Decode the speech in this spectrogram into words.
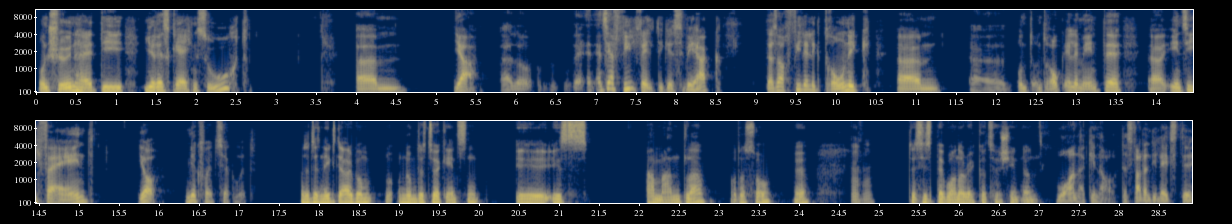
und Schönheit, die ihresgleichen sucht. Ähm, ja, also ein, ein, sehr vielfältiges Werk, das auch viel Elektronik ähm, äh, und, und Rock-Elemente äh, in sich vereint. Ja, mir gefällt es sehr gut. Also das nächste Album, und um das zu ergänzen, äh, ist Amandla oder so. Ja. Mhm. Das ist bei Warner Records erschienen. Warner, genau. Das war dann die letzte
